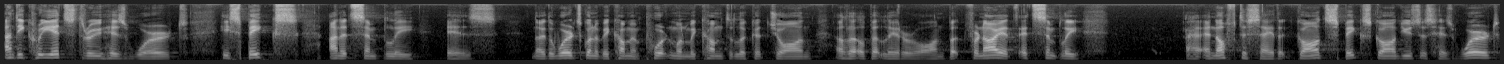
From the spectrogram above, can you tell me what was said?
And He creates through His word. He speaks, and it simply is. Now, the word's going to become important when we come to look at John a little bit later on, but for now, it, it's simply uh, enough to say that God speaks, God uses His word,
